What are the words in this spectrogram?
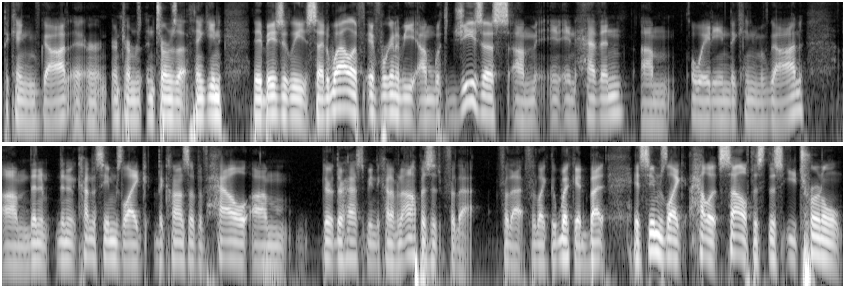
the kingdom of God, or in terms in terms of that thinking, they basically said, well, if, if we're going to be um, with Jesus um, in, in heaven, um, awaiting the kingdom of God, um, then it, then it kind of seems like the concept of hell, um, there, there has to be kind of an opposite for that, for that, for like the wicked. But it seems like hell itself, this this eternal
